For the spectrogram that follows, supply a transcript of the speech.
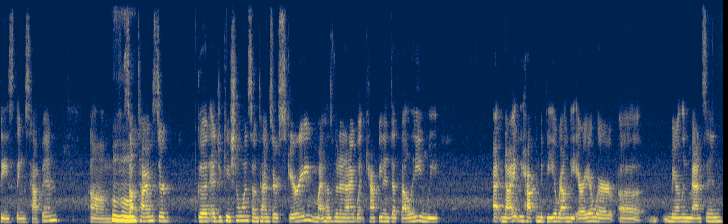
these things happen. Um, Mhm. Sometimes they're good educational ones. Sometimes they're scary. My husband and I went camping in Death Valley, and we at night we happened to be around the area where uh, Marilyn Manson,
